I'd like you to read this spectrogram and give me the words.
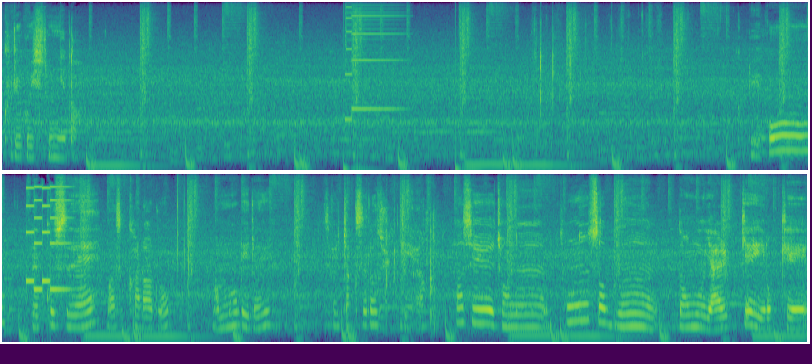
그리고 있습니다. 그리고 레쿠스의 마스카라로 앞머리를 살짝 쓸어줄게요. 사실 저는 속눈썹은 너무 얇게 이렇게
